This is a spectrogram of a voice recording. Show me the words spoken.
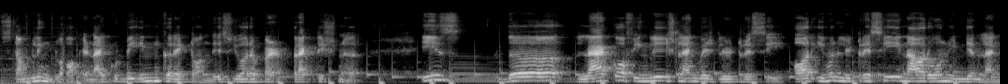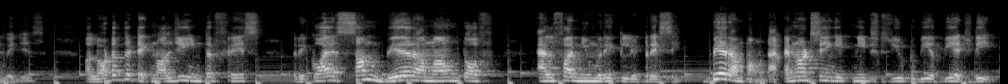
stumbling block, and I could be incorrect on this. You are a practitioner. Is the lack of English language literacy or even literacy in our own Indian languages. A lot of the technology interface requires some bare amount of alphanumeric literacy. Bare amount. I'm not saying it needs you to be a PhD,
